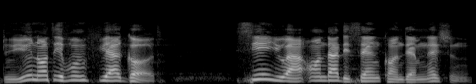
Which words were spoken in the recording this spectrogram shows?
Do you not even fear God, seeing you are under the same condemnation?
